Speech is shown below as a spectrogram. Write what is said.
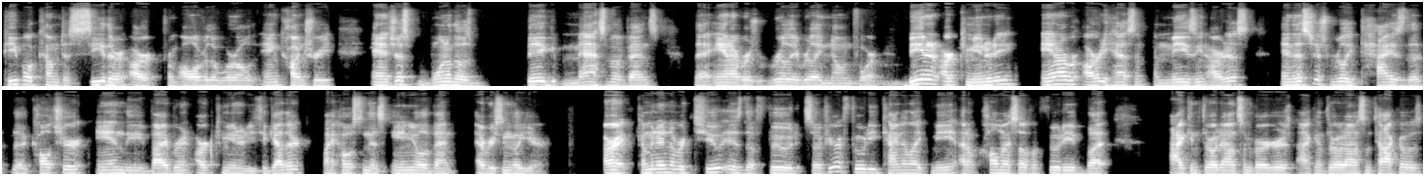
People come to see their art from all over the world and country. And it's just one of those big, massive events that Ann Arbor is really, really known for. Being an art community, Ann Arbor already has some amazing artists and this just really ties the, the culture and the vibrant art community together by hosting this annual event every single year. All right, coming in number two is the food. So if you're a foodie, kind of like me, I don't call myself a foodie, but I can throw down some burgers, I can throw down some tacos,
